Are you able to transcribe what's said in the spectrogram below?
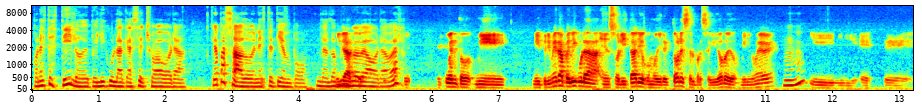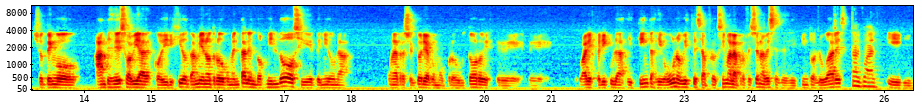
con este estilo de película que has hecho ahora. ¿Qué ha pasado en este tiempo, del 2009 ahora? A ver. te cuento, mi, mi primera película en solitario como director es El Perseguidor de 2009 y este, yo tengo, antes de eso había codirigido también otro documental en 2002 y he tenido una, trayectoria como productor este, de, varias películas distintas. Digo, uno, viste, se aproxima a la profesión a veces desde distintos lugares. Tal cual. Y,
